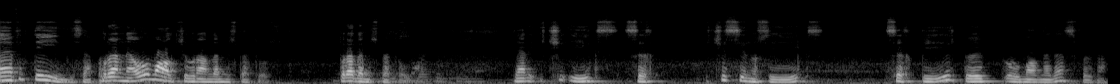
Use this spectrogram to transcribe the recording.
Mənfi deyildirsə, bura nə olmalı ki, vuranda müsbət olsun? Bura da müsbət olmalı. Yəni 2x çıx 2 sinus x çıx 1 böyük olmalı nədən? 0-dan.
